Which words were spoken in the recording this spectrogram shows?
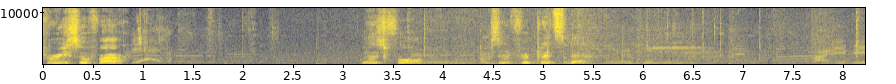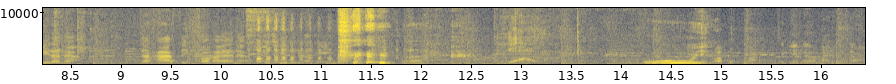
Three so far. There's four. I'm seeing three plates there. หลาย EP แล้วเนี่ย จะ50ก็ให้แล้วเนี่ย ไม่ชินสักที Oh, คิดว่าผมอะจะกินได้ประมาณกี่จาน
